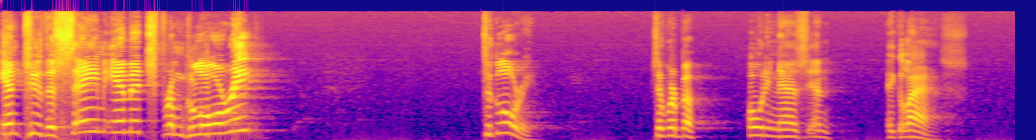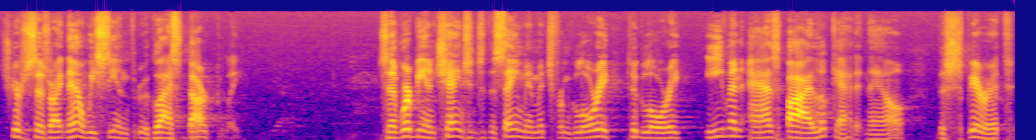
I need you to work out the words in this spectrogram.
into the same image from glory to glory. So we're beholding as in a glass. Scripture says right now we see in through a glass darkly. So we're being changed into the same image from glory to glory, even as by, look at it now, the Spirit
